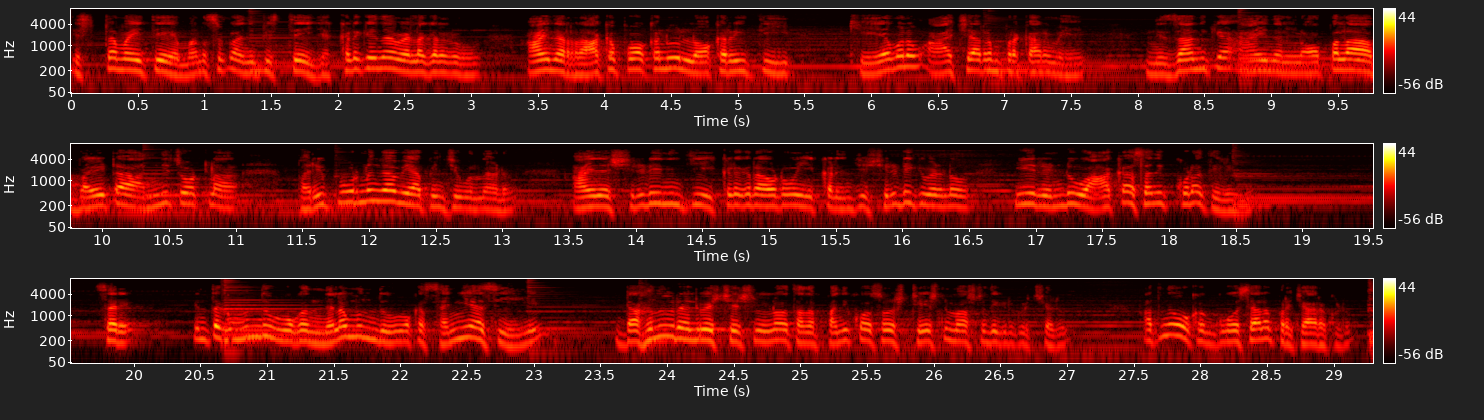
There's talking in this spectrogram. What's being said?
ఇష్టమైతే మనసుకు అనిపిస్తే ఎక్కడికైనా వెళ్ళగలరు. ఆయన రాకపోకలు లోకరీతి కేవలం ఆచారం ప్రకారమే. నిజానికి ఆయన లోపల బయట అన్ని చోట్ల పరిపూర్ణంగా వ్యాపించి ఉన్నాడు. ఆయన షిరిడి నుంచి ఇక్కడికి రావడం ఇక్కడి నుంచి షిరిడికి వెళ్ళడం ఈ రెండు ఆకాశానికి కూడా తెలియదు. సరే ఇంతకుముందు ఒక నెల ముందు ఒక సన్యాసి డహను రైల్వే స్టేషన్లో తన పని కోసం స్టేషన్ మాస్టర్ దగ్గరికి వచ్చాడు. అతను ఒక గోశాల ప్రచారకుడు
